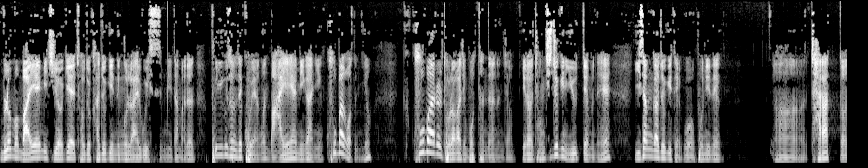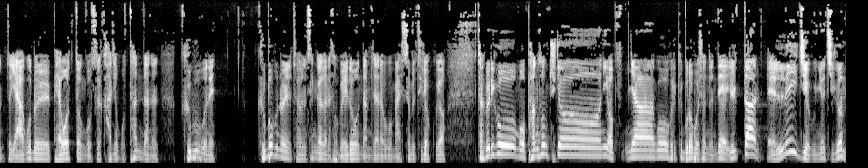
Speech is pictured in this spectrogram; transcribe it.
물론 뭐 마이애미 지역에 저도 가족이 있는 걸로 알고 있습니다만은 푸이그 선수의 고향은 마이애미가 아닌 쿠바거든요. 그 쿠바를 돌아가지 못한다는 점 이런 정치적인 이유 때문에 이상 가족이 되고 본인의 어, 자랐던 또 야구를 배웠던 곳을 가지 못한다는 그 부분에 그 부분을 저는 생각을 해서 외로운 남자라고 말씀을 드렸고요. 자, 그리고 뭐 방송 출연이 없냐고 그렇게 물어보셨는데 일단 LA 지역은요. 지금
